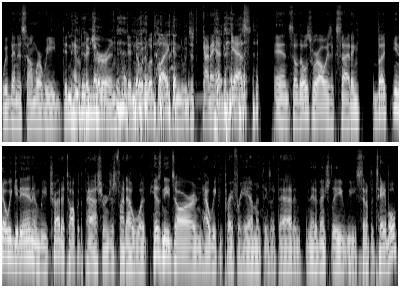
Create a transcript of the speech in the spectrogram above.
We've been to some where we didn't have you a didn't picture know. and didn't know what it looked like, and we just kind of had to guess. And so those were always exciting. But, you know, we get in and we try to talk with the pastor and just find out what his needs are and how we can pray for him and things like that. And, and then eventually we set up the table.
